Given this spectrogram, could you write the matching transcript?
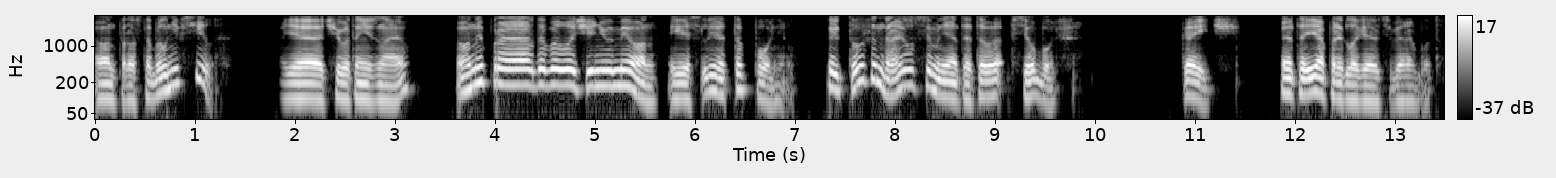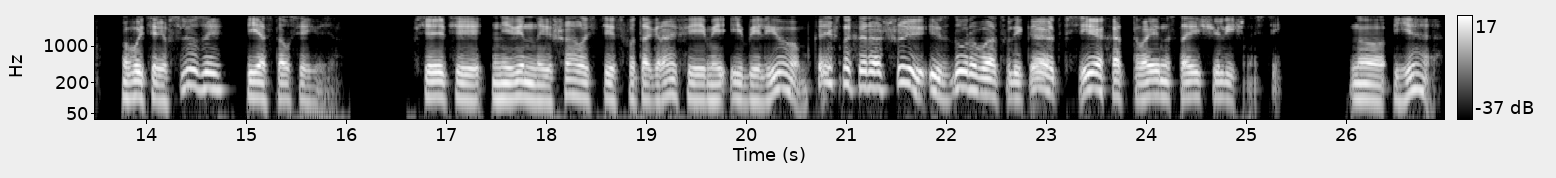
Он просто был не в силах. Я чего-то не знаю. Он и правда был очень умен, если это понял и тоже нравился мне от этого все больше. Каич, это я предлагаю тебе работу. Вытерев слезы, я стал серьезен. Все эти невинные шалости с фотографиями и бельем, конечно, хороши и здорово отвлекают всех от твоей настоящей личности. Но я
